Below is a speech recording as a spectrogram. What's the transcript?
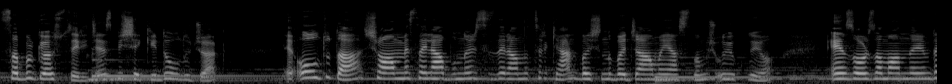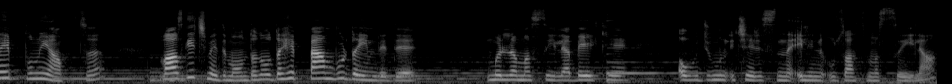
Sabır göstereceğiz. Bir şekilde olacak. E oldu da şu an mesela bunları sizlere anlatırken başını bacağıma yaslamış uyukluyor. En zor zamanlarımda hep bunu yaptı. Vazgeçmedim ondan. O da hep ben buradayım dedi mırlamasıyla belki avucumun içerisine elini uzatmasıyla.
